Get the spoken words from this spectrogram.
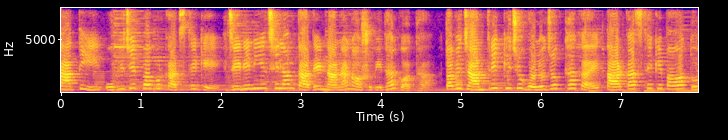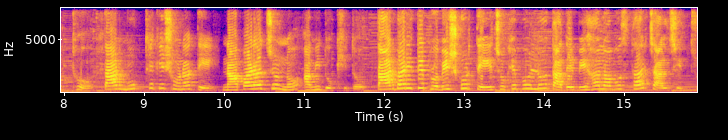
তাঁতি অভিজিৎ বাবুর কাছ থেকে জেনে নিয়েছিলাম তাদের নানান অসুবিধার কথা। তবে যান্ত্রিক কিছু গোলযোগ সুযোগ থাকায় তার কাছ থেকে পাওয়া তথ্য তার মুখ থেকে শোনাতে না পারার জন্য আমি দুঃখিত। তার বাড়িতে প্রবেশ করতে চোখে পড়ল তাদের বেহাল অবস্থার চালচিত্র।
